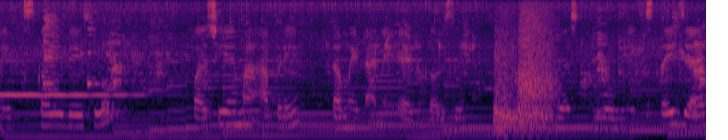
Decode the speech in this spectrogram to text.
મિક્સ કરી દઈશું પછી એમાં આપણે ટમેટાને એડ કરશું. બધી વસ્તુઓ મિક્સ થઈ જાય.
